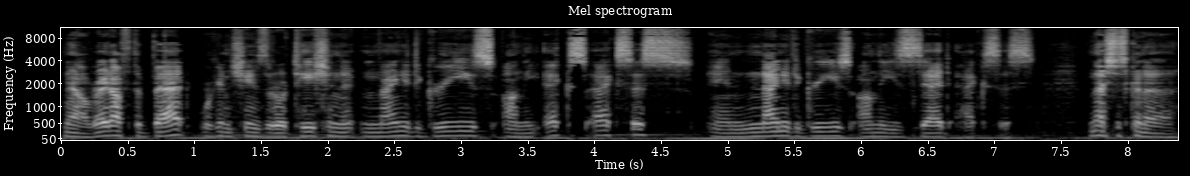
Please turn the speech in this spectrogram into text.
Now, right off the bat, we're going to change the rotation at 90 degrees on the x-axis and 90 degrees on the z-axis. And that's just going to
